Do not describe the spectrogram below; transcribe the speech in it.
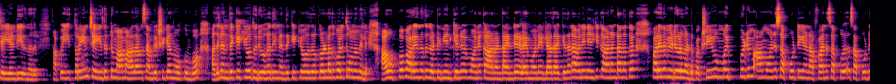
ചെയ്യേണ്ടിയിരുന്നത്. അപ്പോൾ ഇത്രയും ചെയ്തിട്ടും ആ മാതാവ് സംരക്ഷിക്കാൻ നോക്കുമ്പോൾ അതിലെന്തൊക്കെയൊക്കെയോ ദുരൂഹതയും എന്തൊക്കെയൊക്കെയോ ഇതൊക്കെ ഉള്ളതുപോലെ തോന്നുന്നില്ലേ? ആ ഉപ്പ പറയുന്നത് കേട്ട് ഇനി എനിക്ക് എന്റെ മോനെ കാണണ്ട എന്റെ ഇളയ മോനെ ഇല്ലാതാക്കിയതാണ് അവനിനി എനിക്ക് കാണണ്ട എന്നൊക്കെ പറയുന്ന വീഡിയോകൾ കണ്ടു. പക്ഷേ ഈ ഉമ്മ ഇപ്പോഴും ആ മോനെ സപ്പോർട്ട് ചെയ്യണം അഫാനെ സപ്പോ സപ്പോർട്ട്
